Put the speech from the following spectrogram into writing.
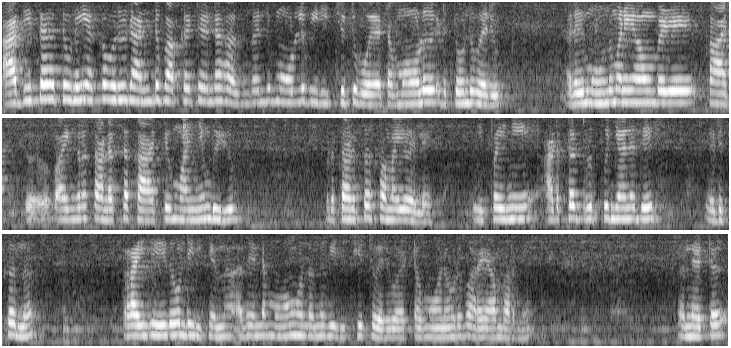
ആദ്യത്തെ തുണിയൊക്കെ ഒരു രണ്ട് ബക്കറ്റ് എന്റെ ഹസ്ബൻഡ് മുകളിൽ വിരിച്ചിട്ട് പോയി കേട്ടോ മോൾ എടുത്തുകൊണ്ട് വരും. അല്ലെങ്കിൽ മൂന്ന് മണിയാകുമ്പോഴേ കാറ്റ് ഭയങ്കര തണുത്ത കാറ്റും മഞ്ഞും വീഴും. ഇവിടെ തണുത്ത സമയമല്ലേ. ഇപ്പം ഇനി അടുത്ത ട്രിപ്പ് ഞാനിത് എടുക്കുന്നു. ട്രൈ ചെയ്തുകൊണ്ടിരിക്കുന്നു അതെന്റെ മോൻ കൊണ്ടൊന്ന് വിരിച്ചിട്ട് വരും കേട്ടോ. മോനോട് പറയാൻ പറഞ്ഞു. എന്നിട്ട്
